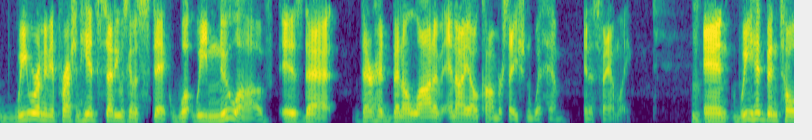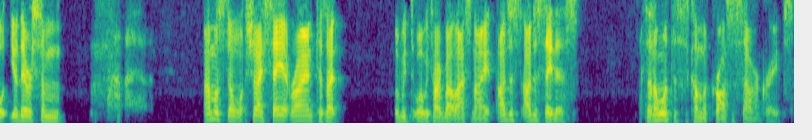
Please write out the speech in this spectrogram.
We were under the impression he had said he was going to stick. What we knew of is that there had been a lot of NIL conversation with him and his family. Mm-hmm. And we had been told, you know, there was some I almost don't want. Should I say it, Ryan? Because I what we what we talked about last night. I'll just I'll just say this. So I don't want this to come across as sour grapes.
